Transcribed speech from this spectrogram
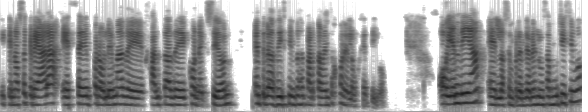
y que no se creara ese problema de falta de conexión entre los distintos departamentos con el objetivo. Hoy en día eh, los emprendedores lo usan muchísimo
